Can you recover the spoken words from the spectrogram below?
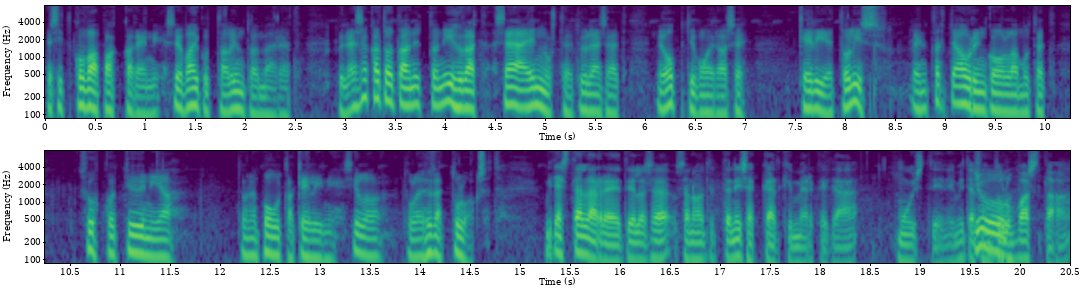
ja sitten kova pakkanen, niin se vaikuttaa lintujen määrään. Yleensä katsotaan, nyt on niin hyvät sääennusteet yleensä, että me optimoidaan se keli, että olisi, ei nyt tarvitse aurinko olla, mutta suhko tyyni ja tuollainen poutakeli, niin silloin tulee hyvät tulokset. Mites tällä reitillä, sä sanoit, että nisäkkäätkin merkitään muistiin, niin mitä on tullut vastaan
